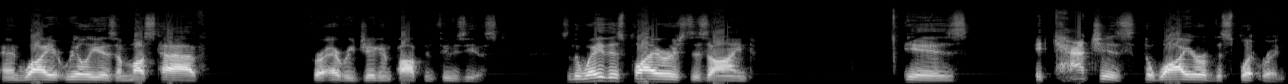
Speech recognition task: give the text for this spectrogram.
and why it really is a must-have for every jig and pop enthusiast. So the way this plier is designed is it catches the wire of the split ring.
